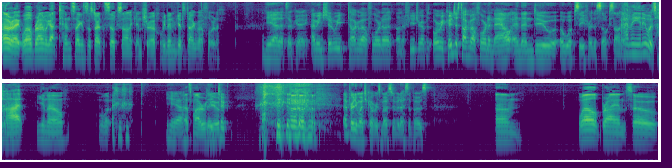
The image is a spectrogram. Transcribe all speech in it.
All right, well, Brian, we got ten seconds to start the Silk Sonic intro. We didn't get to talk about Florida. Yeah, that's okay. I mean, should we talk about Florida on a future episode? Or we could just talk about Florida now and then do a whoopsie for the Silk Sonic. I mean, it was Thing. hot, you know. What? yeah. That's my they review. took that pretty much covers most of it, I suppose. Um. Well, Bryan, so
